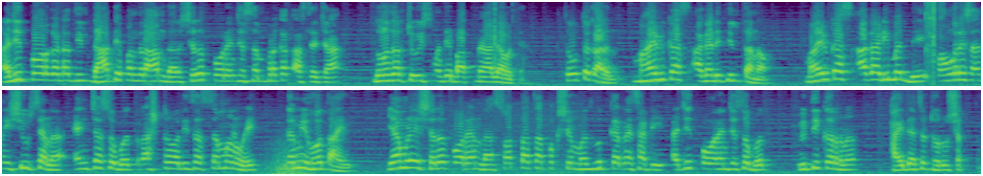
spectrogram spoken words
अजित पवार गटातील दहा ते पंधरा आमदार शरद पवार यांच्या संपर्कात असल्याच्या दोन हजार चोवीसमध्ये बातम्या आल्या होत्या. चौथं कारण महाविकास आघाडीतील तणाव. महाविकास आघाडीमध्ये काँग्रेस आणि शिवसेना यांच्यासोबत राष्ट्रवादीचा समन्वय कमी होत आहे. यामुळे शरद पवार यांना स्वतःचा पक्ष मजबूत करण्यासाठी अजित पवार यांच्या सोबत युती करणं फायद्याचं ठरू शकतं.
